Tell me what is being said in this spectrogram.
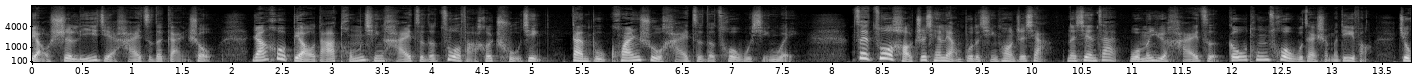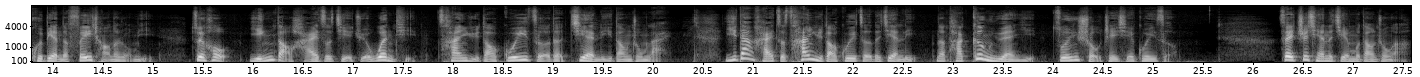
表示理解孩子的感受，然后表达同情孩子的做法和处境，但不宽恕孩子的错误行为。在做好之前两步的情况之下，那现在我们与孩子沟通错误在什么地方，就会变得非常的容易。最后引导孩子解决问题，参与到规则的建立当中来。一旦孩子参与到规则的建立，那他更愿意遵守这些规则。在之前的节目当中啊。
